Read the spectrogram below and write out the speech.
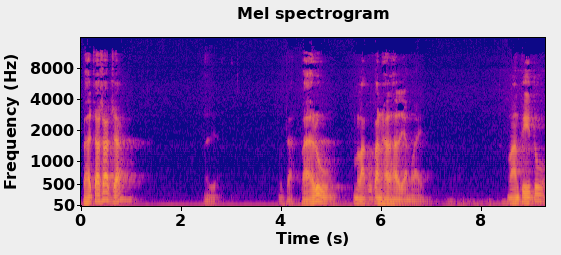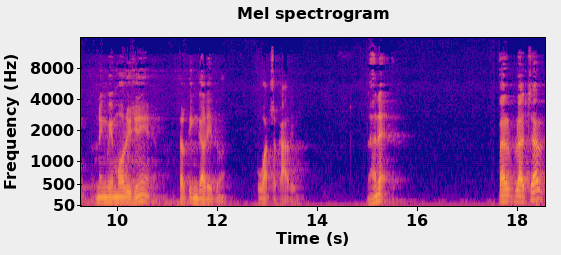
Baca saja. Sudah baru melakukan hal-hal yang lain. nanti itu ning memori sini tertinggal itu kuat sekali. Nah nek bar belajar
